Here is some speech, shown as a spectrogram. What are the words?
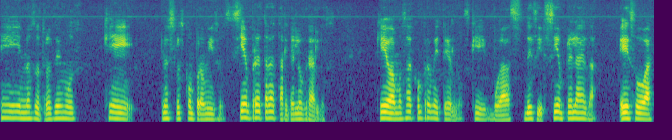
nosotros debemos que nuestros compromisos, siempre tratar de lograrlos, que vamos a comprometernos, que voy a decir siempre la verdad, eso va,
